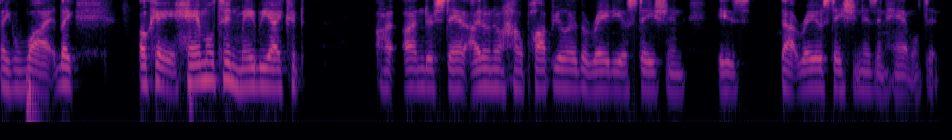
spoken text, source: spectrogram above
Like why? Like okay, Hamilton maybe I could uh, understand. I don't know how popular the radio station is that radio station is in Hamilton.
